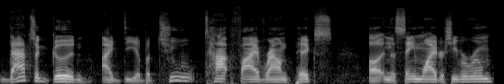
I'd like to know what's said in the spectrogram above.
that's a good idea, but two top five round picks uh, in the same wide receiver room,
